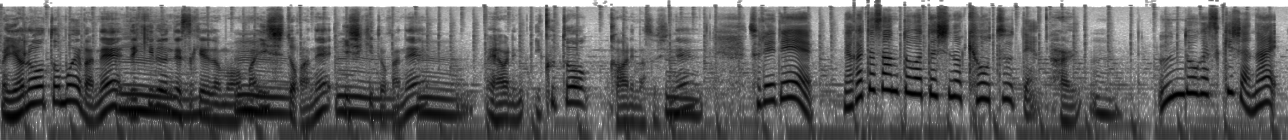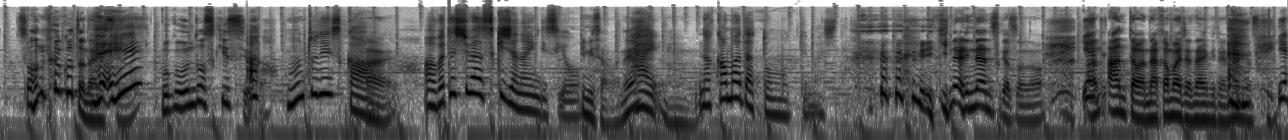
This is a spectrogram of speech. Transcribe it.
まあやろうと思えばねうん。できるんですけれども、うん。まあ、意思とかねうん。意識とかね、うん。やはり行くと変わりますしね。うん、それで永田さんと私の共通点、はい。うん、運動が好きじゃない。そんなことないです え？よ僕運動好きっすよ。あ本当ですか、はあ私は好きじゃないんですよ。い意味さんはね、はい。うん。仲間だと思ってました。いきなりなんですかそのいやああんたは仲間じゃないみたいにな いや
